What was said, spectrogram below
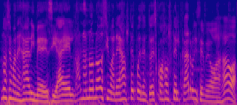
no sé manejar. Y me decía él, no, no, no, no, si maneja usted, pues entonces coja usted el carro y se me bajaba.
